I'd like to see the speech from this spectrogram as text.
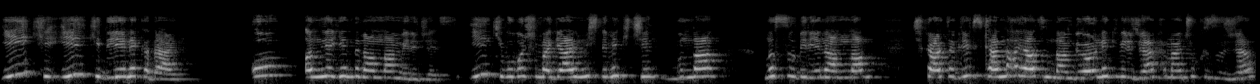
İyi ki, iyi ki diyene kadar o anıya yeniden anlam vereceğiz. İyi ki bu başıma gelmiş demek için bundan nasıl bir yeni anlam çıkartabiliriz? Kendi hayatımdan bir örnek vereceğim hemen çok hızlıca.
